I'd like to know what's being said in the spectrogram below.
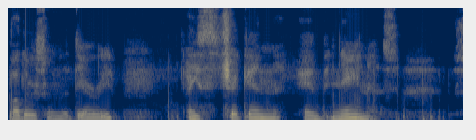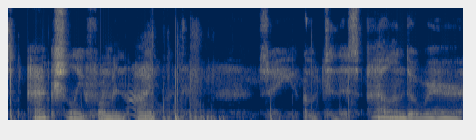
Butter's from the dairy. Ice chicken and bananas. It's actually from an island. So you go to this island over here.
